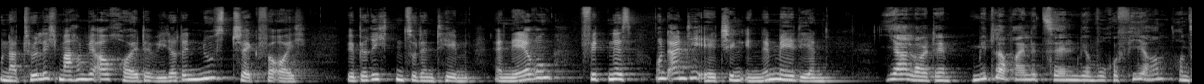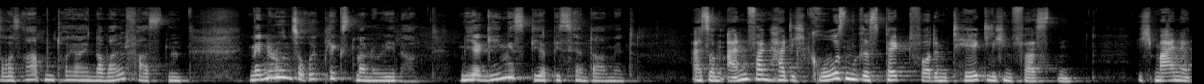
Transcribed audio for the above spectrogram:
Und natürlich machen wir auch heute wieder den News-Check für euch. Wir berichten zu den Themen Ernährung, Fitness und Anti-Aging in den Medien. Ja, Leute, mittlerweile zählen wir Woche 4 unseres Abenteuer in der Wallfasten. Wenn du nun zurückblickst, Manuela, wie ging es dir bisher damit? Also am Anfang hatte ich großen Respekt vor dem täglichen Fasten. Ich meine,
